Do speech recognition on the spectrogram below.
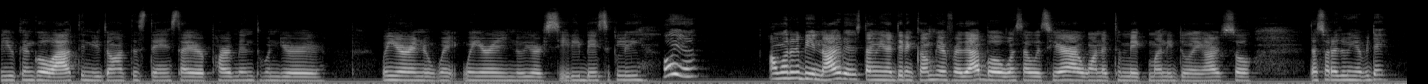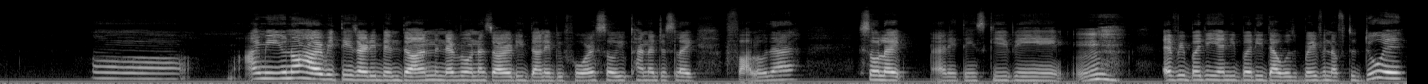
You can go out and you don't have to stay inside your apartment when you're when you're in when, when you're in New York City basically. Oh yeah. I wanted to be an artist. I mean, I didn't come here for that, but once I was here, I wanted to make money doing art. So that's what I'm doing every day. Uh, I mean, you know how everything's already been done and everyone has already done it before, so you kind of just like follow that. So, like, any Thanksgiving, everybody, anybody that was brave enough to do it,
